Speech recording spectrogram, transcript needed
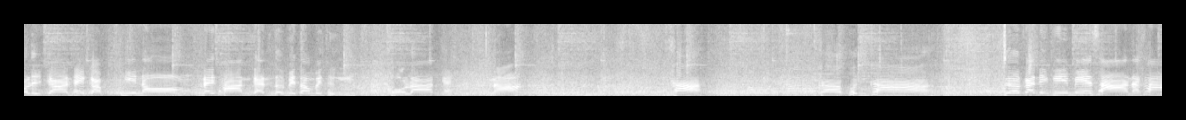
บริการให้กับพี่น้องได้ทานกัน โดยไม่ต้องไปถึงโคราชไงนะ ค่ะขอบคุณค่ะ เจอกันอีกทีเมษานะคะ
